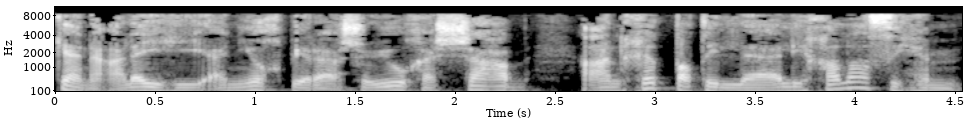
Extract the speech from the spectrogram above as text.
كان عليه أن يخبر شيوخ الشعب عن خطة الله لخلاصهم.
